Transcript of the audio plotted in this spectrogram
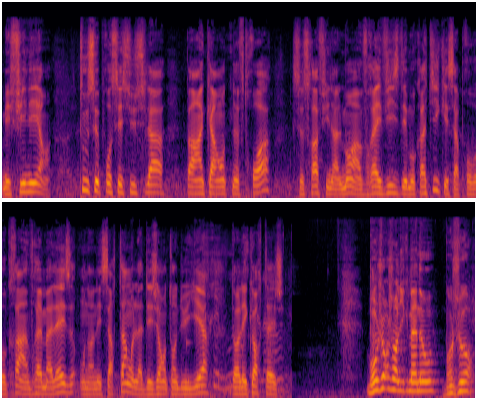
mais finir tout ce processus-là par un 49-3, ce sera finalement un vrai vice démocratique et ça provoquera un vrai malaise. On en est certain, on l'a déjà entendu hier dans les cortèges. Bonjour Jean-Luc Manot. Bonjour.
